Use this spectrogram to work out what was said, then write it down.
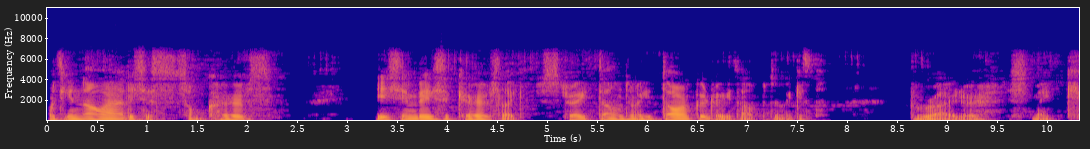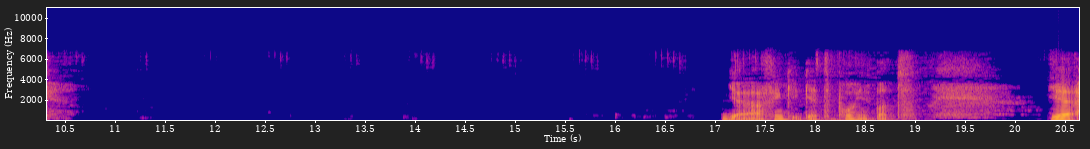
what you now add is just some curves. Easy and basic curves like straight down to make it darker, drag it up to make it brighter. Just make yeah, I think you get the point, but yeah,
